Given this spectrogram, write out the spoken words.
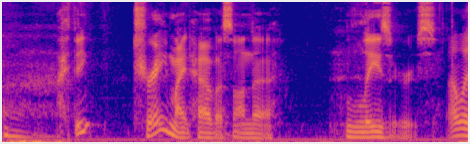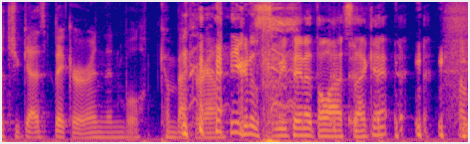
I think Trey might have us on the lasers. I'll let you guys bicker, and then we'll come back around. You're gonna sweep in at the last second. How,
